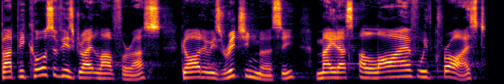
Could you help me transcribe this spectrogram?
But because of his great love for us, God, who is rich in mercy, made us alive with Christ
